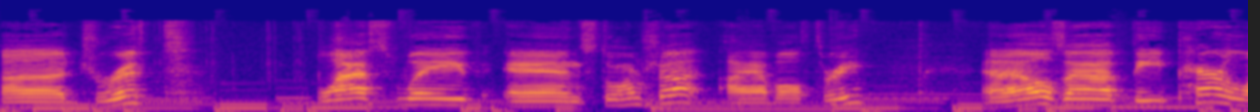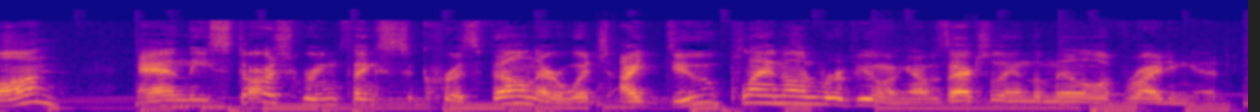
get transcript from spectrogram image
uh, Drift, Blast Wave, and Storm Shot. I have all three. And I also have the Paralon and the Starscream thanks to Chris Vellner, which I do plan on reviewing. I was actually in the middle of writing it.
